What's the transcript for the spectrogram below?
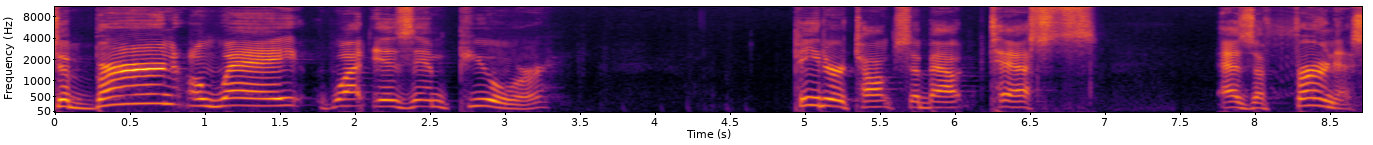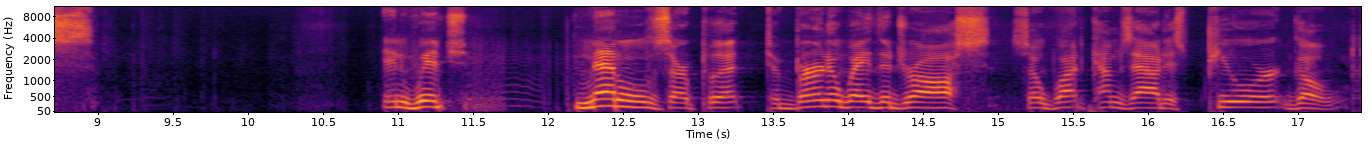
To burn away what is impure, Peter talks about tests as a furnace in which metals are put to burn away the dross so what comes out is pure gold.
